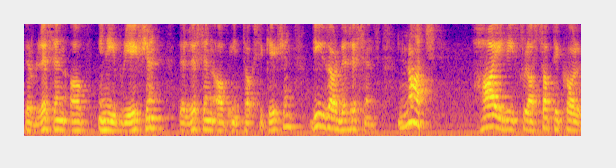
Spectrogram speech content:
the lesson of inebriation, the lesson of intoxication. These are the lessons, not highly philosophical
